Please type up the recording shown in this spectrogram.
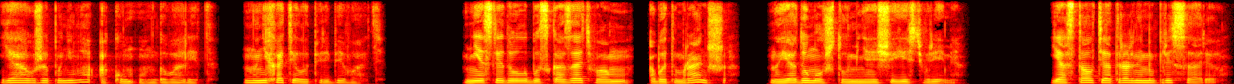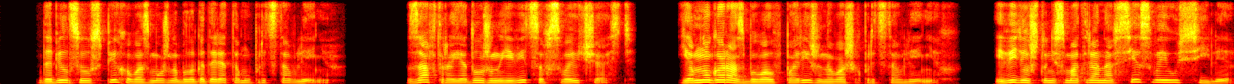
я уже поняла, о ком он говорит, но не хотела перебивать. Мне следовало бы сказать вам об этом раньше, но я думал, что у меня еще есть время. Я стал театральным импресарио. Добился успеха, возможно, благодаря тому представлению. Завтра я должен явиться в свою часть. Я много раз бывал в Париже на ваших представлениях и видел, что, несмотря на все свои усилия,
